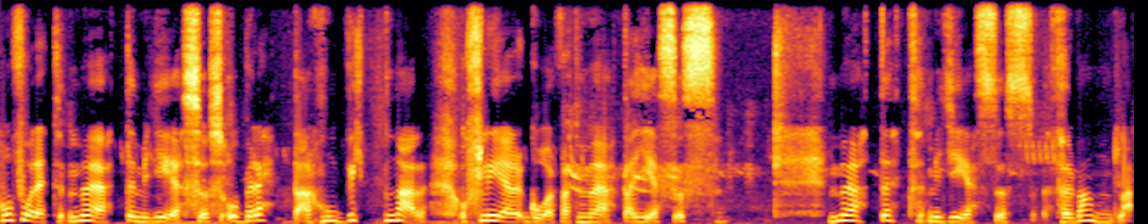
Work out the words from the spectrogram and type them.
Hon får ett möte med Jesus och berättar, hon vittnar och fler går för att möta Jesus. Mötet med Jesus förvandlar.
